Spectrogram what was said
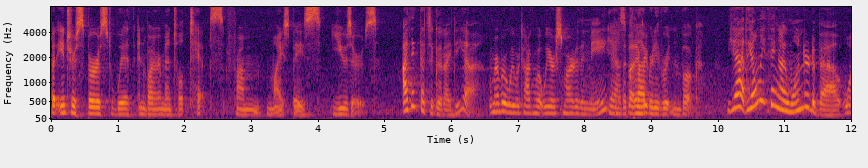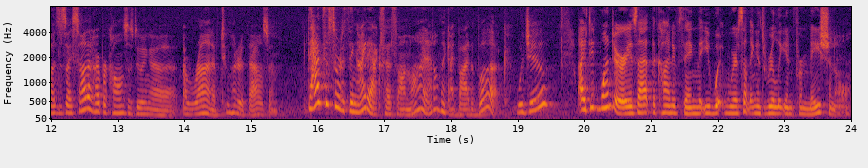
but interspersed with environmental tips from MySpace users. I think that's a good idea. Remember we were talking about We Are Smarter Than Me? Yeah, It's the about every- collaborative written book. Yeah, the only thing I wondered about was is I saw that HarperCollins was doing a, a run of 200,000. That's the sort of thing I'd access online. I don't think I'd buy the book. Would you? I did wonder, is that the kind of thing that you, where something is really informational,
